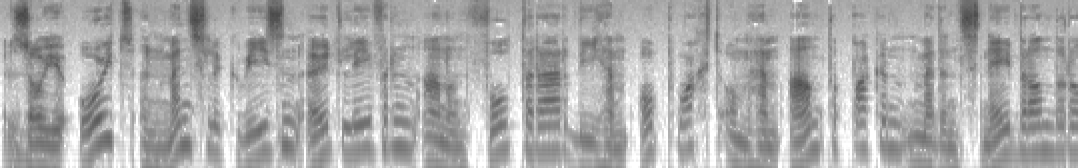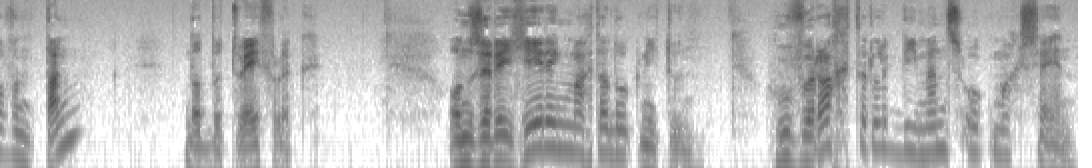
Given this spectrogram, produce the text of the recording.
Zou je ooit een menselijk wezen uitleveren aan een folteraar die hem opwacht om hem aan te pakken met een snijbrander of een tang? Dat betwijfel ik. Onze regering mag dat ook niet doen, hoe verachterlijk die mens ook mag zijn.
